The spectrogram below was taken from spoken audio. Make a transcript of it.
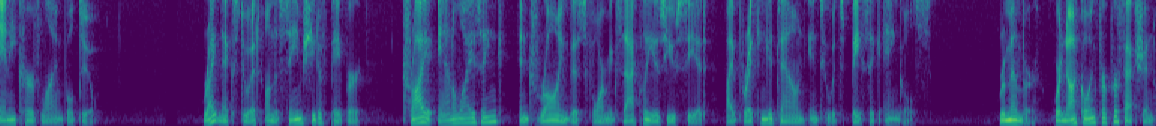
any curved line will do. Right next to it, on the same sheet of paper, try analyzing and drawing this form exactly as you see it by breaking it down into its basic angles. Remember, we're not going for perfection,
